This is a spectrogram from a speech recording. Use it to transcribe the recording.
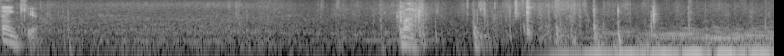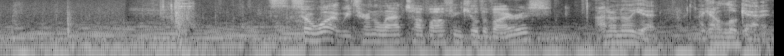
Thank you. Come on. So what? We turn the laptop off and kill the virus? I don't know yet. I gotta look at it.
